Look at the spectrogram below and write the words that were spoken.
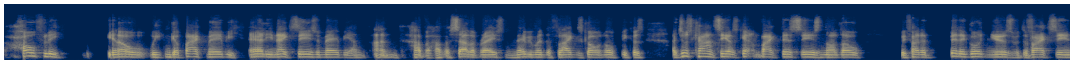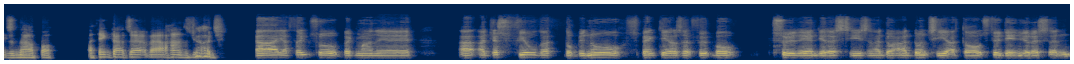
hopefully, you know, we can get back maybe early next season, maybe, and and have a have a celebration, maybe when the flag is going up, because I just can't see us getting back this season. Although we've had a bit of good news with the vaccines and that, but I think that's out of our hands, George. Aye, I think so, big man. Uh, I, I just feel that there'll be no spectators at football through the end of this season. I don't, I don't see it at all. It's too dangerous, and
